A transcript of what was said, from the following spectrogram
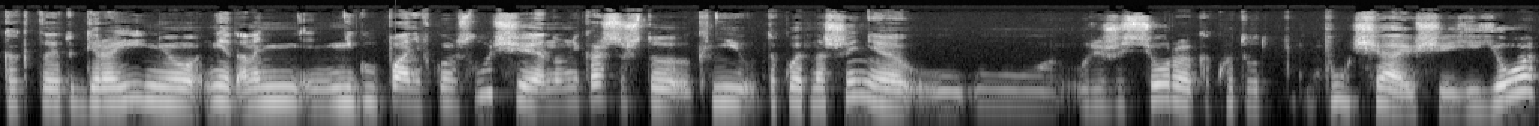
как-то эту героиню... Нет, она не глупа ни в коем случае, но мне кажется, что к ней такое отношение у, у режиссера какое-то вот поучающее ее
